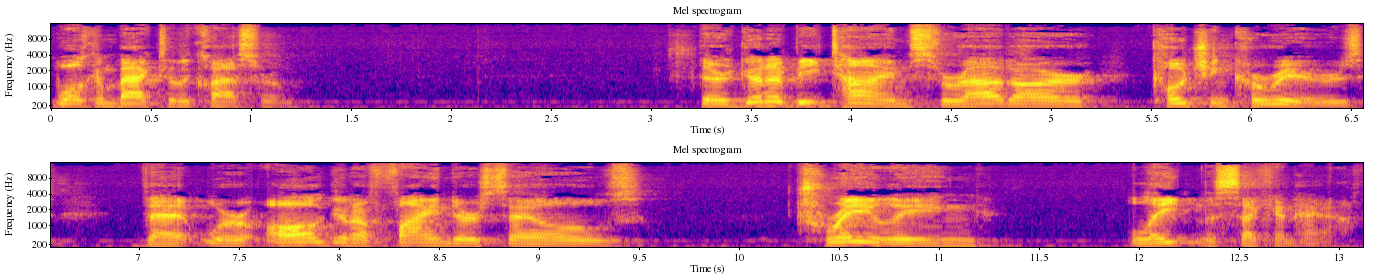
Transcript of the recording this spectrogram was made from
Welcome back to the classroom there are going to be times throughout our coaching careers that we're all going to find ourselves trailing late in the second half.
